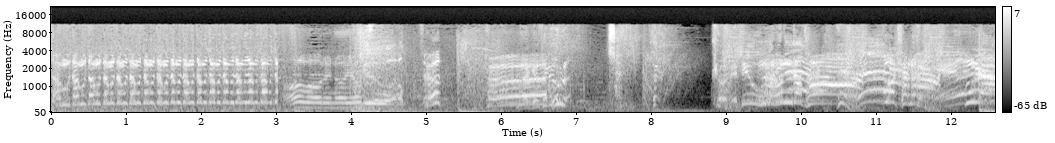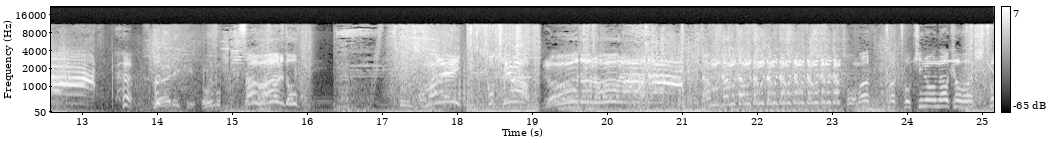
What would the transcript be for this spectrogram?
ダムダムダムダムダムダムダムダムダムダムダムダムダムダムダムダムダム哀れな。やつずっ任せろこれで終わな。んだとバカな。りだ兄貴思ザ・ワールド止まれ時よロードローラーだダムダムダムダムダムダムダムダムダムダム止まった時の中は一人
